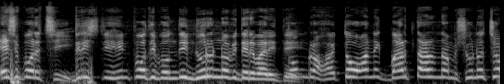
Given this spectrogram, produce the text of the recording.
এসে পড়েছি দৃষ্টিহীন প্রতিবন্ধী নুরুন নবীদের বাড়িতে। তোমরা হয়তো অনেকবার তার নাম শুনেছো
